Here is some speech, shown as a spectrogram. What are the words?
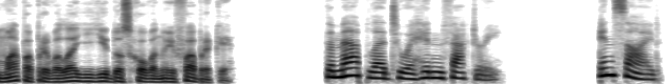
Мапа привела її до схованої фабрики. The map led to a hidden factory. Inside,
